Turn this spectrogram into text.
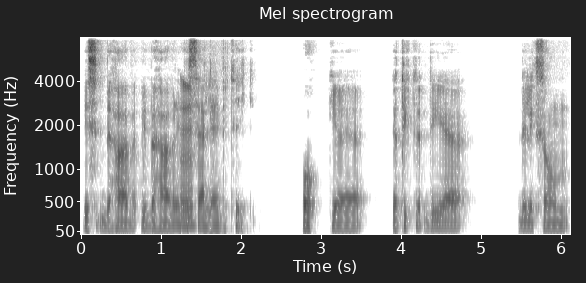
Vi, behöver, vi behöver inte Mm. sälja i butik. Och eh, jag tyckte det, det liksom,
